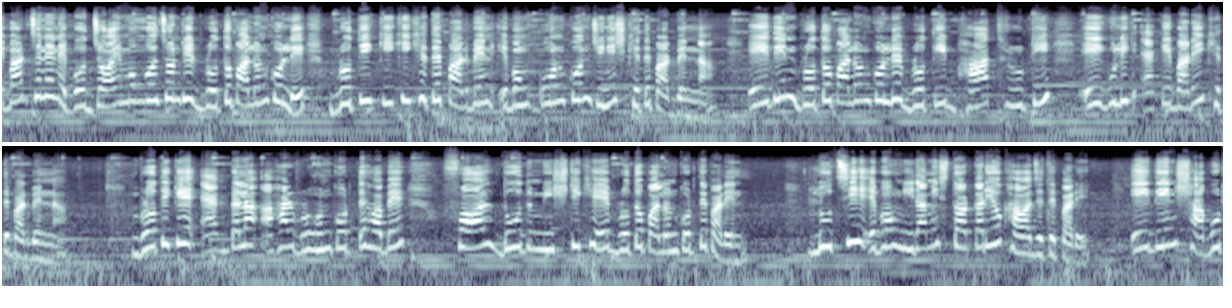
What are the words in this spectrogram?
এবার জেনে নেব জয় মঙ্গলচণ্ডীর ব্রত পালন করলে ব্রতী কি কি খেতে পারবেন এবং কোন কোন জিনিস খেতে পারবেন না। এই দিন ব্রত পালন করলে ব্রতী ভাত, রুটি এইগুলি একেবারেই খেতে পারবেন না। ব্রতীকে একবেলা আহার গ্রহণ করতে হবে, ফল, দুধ, মিষ্টি খেয়ে ব্রত পালন করতে পারেন। লুচি এবং নিরামিষ তরকারিও খাওয়া যেতে পারে। এই দিন সাবুর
